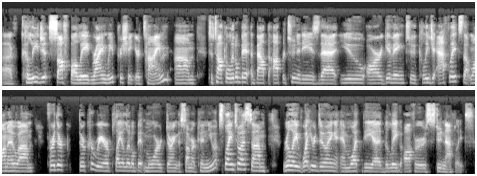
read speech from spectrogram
uh, Collegiate Softball League. Ryan, we appreciate your time um, to talk a little bit about the opportunities that you are giving to collegiate athletes that want to um, further their career, play a little bit more during the summer. Can you explain to us um, really what you're doing and what the uh, the league offers student athletes?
